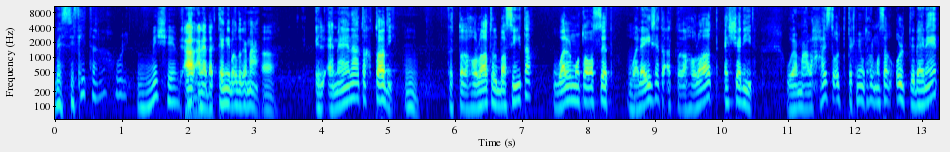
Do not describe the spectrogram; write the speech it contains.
بس في ترهل مش هينفع. آه أنا بكتني برضه يا جماعة. آه. الأمانة تقتضي مم. في الترهلات البسيطة والمتوسطة وليست الترهلات الشديدة. ولما لاحظت قلت تكميم وتحويل المسار قلت بنات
